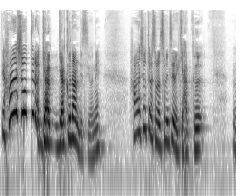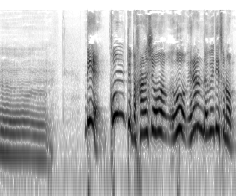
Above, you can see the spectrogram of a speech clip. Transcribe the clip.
で、反証っていうのは逆、逆なんですよね。反証っていうのはその、それについての逆。うーん。で、根拠と反証を選んだ上で、その、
